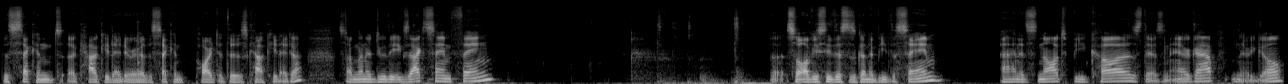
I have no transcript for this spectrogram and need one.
the second uh, calculator or the second part of this calculator. So I'm going to do the exact same thing. Uh, so obviously this is going to be the same and it's not because there's an air gap. There we go.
